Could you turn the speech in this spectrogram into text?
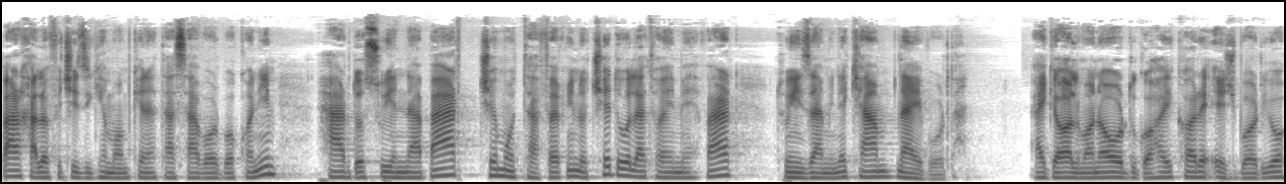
برخلاف چیزی که ممکنه تصور بکنیم هر دو سوی نبرد چه متفقین و چه دولت های محور تو این زمینه کم نیوردن. اگه آلمان ها اردوگاه های کار اجباری و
